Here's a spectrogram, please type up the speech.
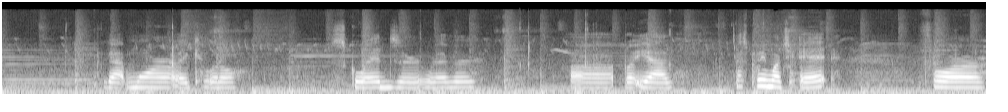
I got more like little squids or whatever. Uh, but yeah, that's pretty much it for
